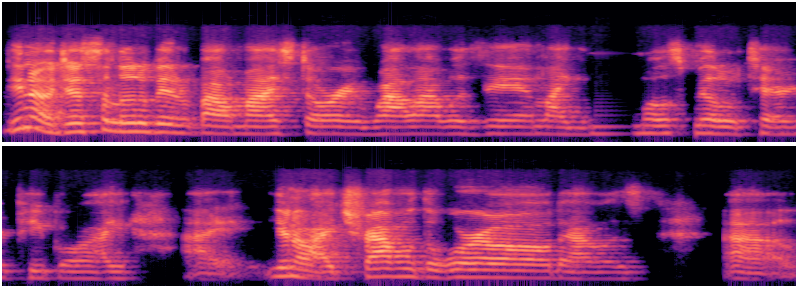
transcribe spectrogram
you know just a little bit about my story while i was in like most military people i i you know i traveled the world i was uh,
